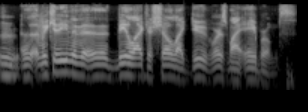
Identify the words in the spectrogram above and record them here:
Mm. we could even uh, be like a show like, dude, where's my Abrams?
